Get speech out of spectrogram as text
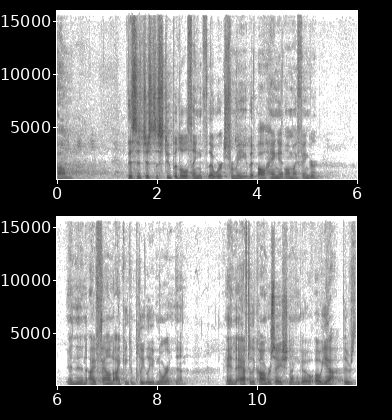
Um, this is just a stupid little thing that works for me, but I'll hang it on my finger, and then I found I can completely ignore it then. And after the conversation, I can go, oh, yeah, there's,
